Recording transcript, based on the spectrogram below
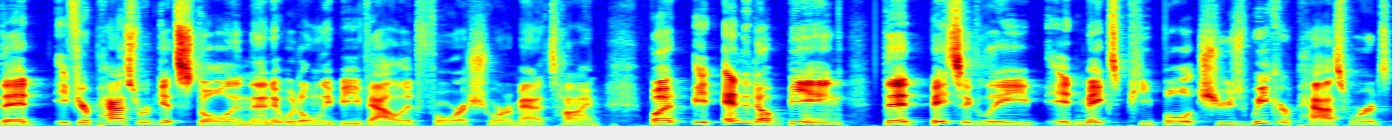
that if your password gets stolen, then it would only be valid for a short amount of time. But it ended up being that basically it makes people choose weaker passwords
